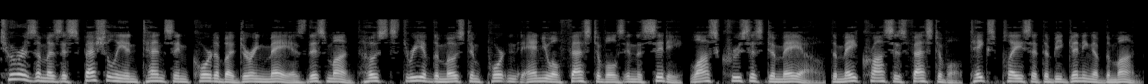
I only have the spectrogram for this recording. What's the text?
Tourism is especially intense in Córdoba during May as this month hosts three of the most important annual festivals in the city. Las Cruces de Mayo the May Crosses Festival takes place at the beginning of the month.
